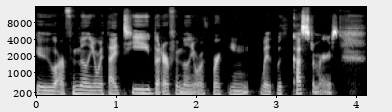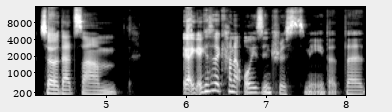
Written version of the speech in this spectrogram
who are familiar with IT but are familiar with working with with customers. So that's um I guess that kind of always interests me that that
